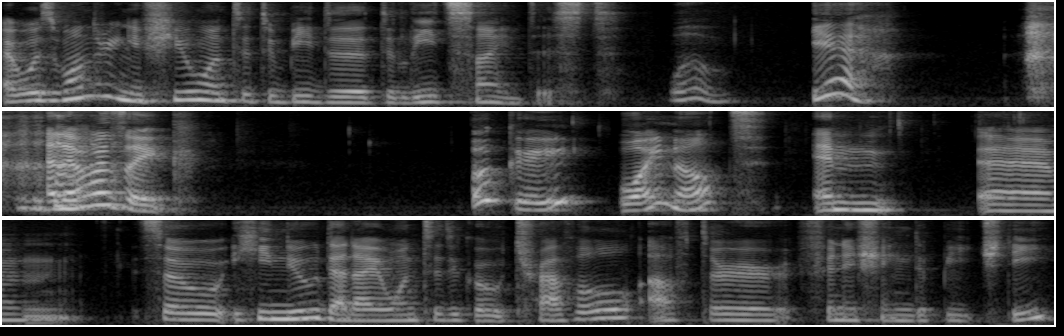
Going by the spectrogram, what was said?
I was wondering if you wanted to be the, the lead scientist. Whoa. Yeah. and I was like, okay, why not? And um, so he knew that I wanted to go travel after finishing the PhD.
